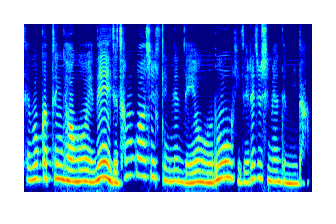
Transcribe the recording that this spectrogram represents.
제목 같은 경우에는 이제 참고하실 수 있는 내용으로 기재를 해 주시면 됩니다.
